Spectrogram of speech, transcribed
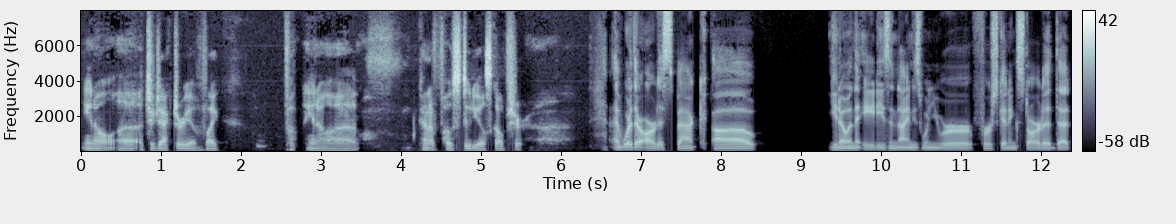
you know, a trajectory of like, you know, uh, kind of post studio sculpture. And were there artists back, uh, you know, in the '80s and '90s when you were first getting started that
